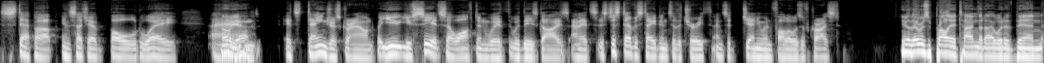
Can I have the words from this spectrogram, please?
step up in such a bold way. And oh, yeah. it's dangerous ground. But you you see it so often with with these guys and it's it's just devastating to the truth and to genuine followers of Christ. You know, there was probably a time that I would have been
